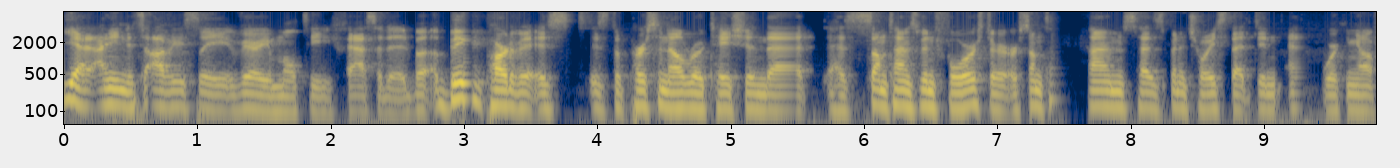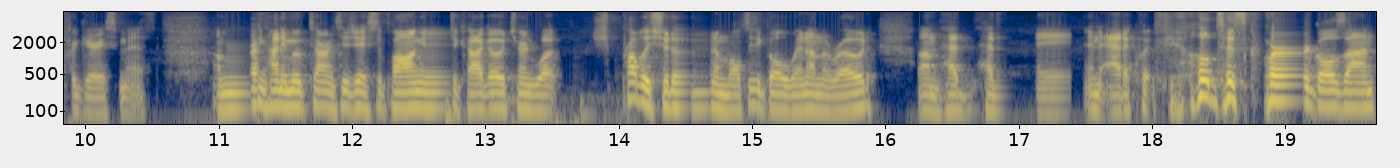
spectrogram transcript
Yeah, I mean it's obviously very multifaceted, but a big part of it is is the personnel rotation that has sometimes been forced or, or sometimes has been a choice that didn't end up working out for Gary Smith. Um, Hany Mukhtar and CJ Sapong in Chicago turned what probably should have been a multi-goal win on the road. Um, had had a, an adequate field to score goals on.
